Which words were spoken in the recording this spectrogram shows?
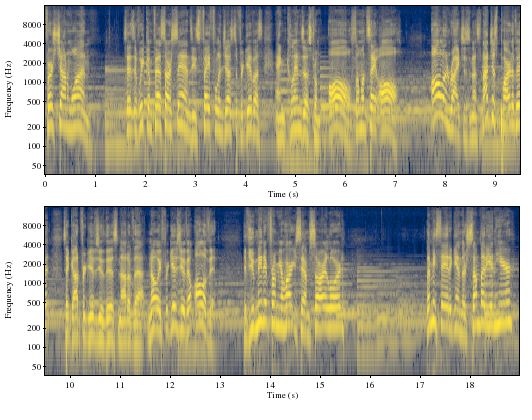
1 John 1 says, If we confess our sins, He's faithful and just to forgive us and cleanse us from all. Someone say, all. All unrighteousness, not just part of it. Say, God forgives you this, not of that. No, He forgives you of all of it. If you mean it from your heart, you say, I'm sorry, Lord. Let me say it again. There's somebody in here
